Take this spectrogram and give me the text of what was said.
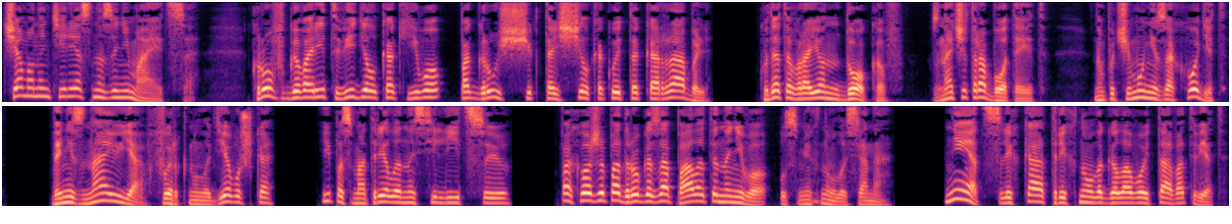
Чем он интересно занимается? Крув говорит, видел, как его погрузчик тащил какой-то корабль куда-то в район доков. Значит, работает. Но почему не заходит, да не знаю я, фыркнула девушка и посмотрела на Селицию. Похоже, подруга запала ты на него, усмехнулась она. Нет, слегка тряхнула головой та в ответ.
